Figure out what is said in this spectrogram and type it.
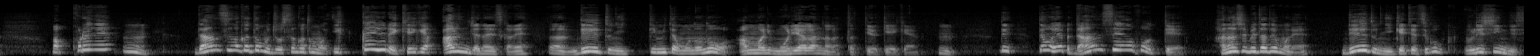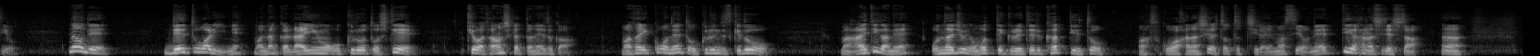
まあ、これね、うん、男性の方も女性の方も1回ぐらい経験あるんじゃないですかね、うん、デートに行ってみたもののあんまり盛り上がらなかったっていう経験、うん、ででもやっぱ男性の方って話し下手でもねデートに行けてすごく嬉しいんですよ。なのでデート終わりにね、まあ、なんか LINE を送ろうとして「今日は楽しかったね」とか「また行こうね」と送るんですけどまあ、相手がね同じように思ってくれてるかっていうと、まあ、そこは話がちょっと違いますよねっていう話でした、うん、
